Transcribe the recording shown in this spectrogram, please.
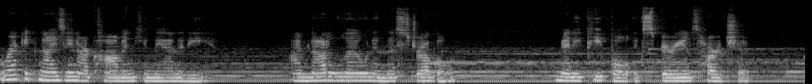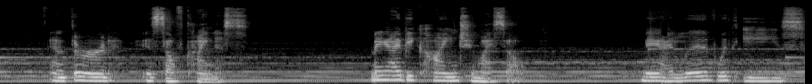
recognizing our common humanity. I'm not alone in this struggle. Many people experience hardship. And third is self kindness. May I be kind to myself. May I live with ease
